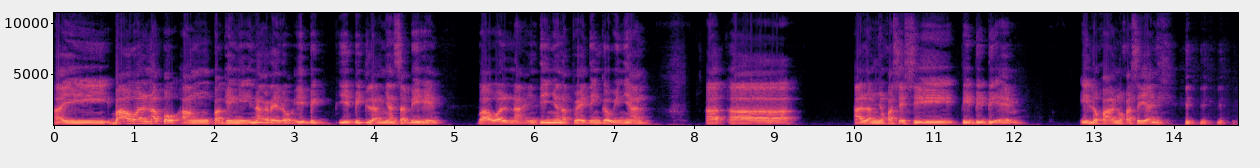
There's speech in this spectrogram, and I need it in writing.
ay bawal na po ang paghingi ng relo. Ibig, ibig lang yan sabihin, bawal na. Hindi nyo na pwedeng gawin yan. At ah, alam nyo kasi si PBBM, Ilocano kasi yan. eh.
